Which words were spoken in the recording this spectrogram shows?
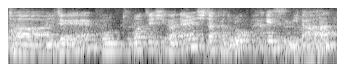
자, 이제 곧 두 번째 시간을 시작하도록 하겠습니다.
